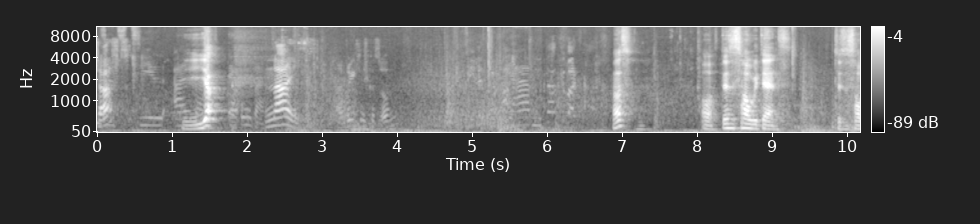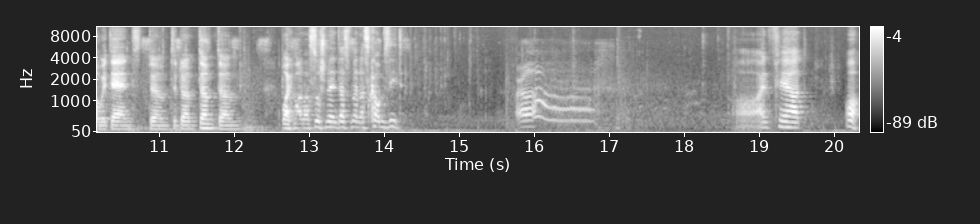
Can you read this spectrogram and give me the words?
Schafft? Ja. Nice. Dann bringe ich mich kurz um. Was? Oh, this is how we dance. This is how we dance. Dum, dum, dum, dum, dum. Boah, ich mach das so schnell, dass man das kaum sieht. Oh. Ein Pferd. Oh,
